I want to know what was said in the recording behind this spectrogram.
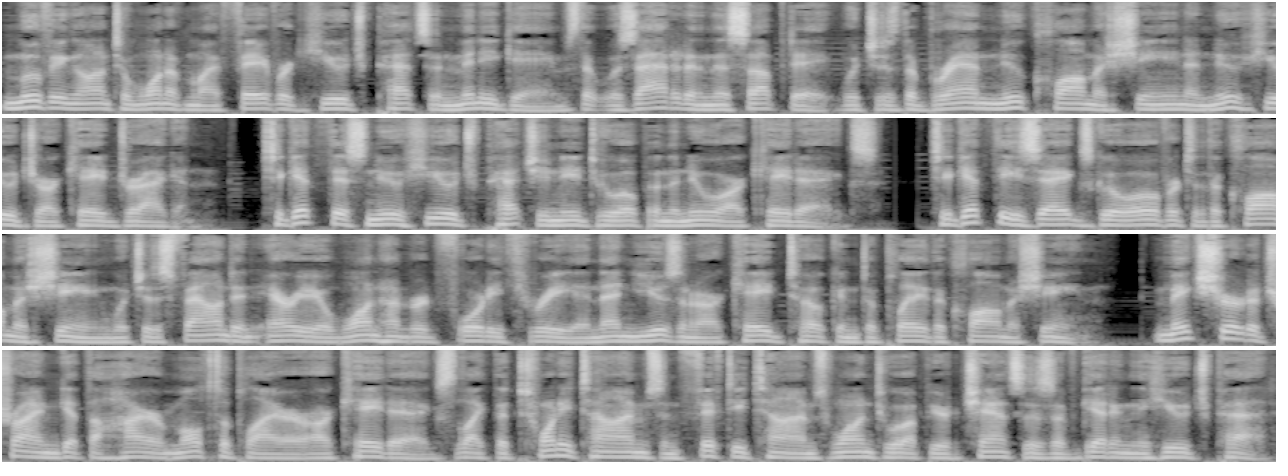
Moving on to one of my favorite huge pets and mini games that was added in this update which is the brand new claw machine and new huge arcade dragon. To get this new huge pet you need to open the new arcade eggs. To get these eggs go over to the claw machine which is found in area 143 and then use an arcade token to play the claw machine. Make sure to try and get the higher multiplier arcade eggs like the 20 times and 50 times 1 to up your chances of getting the huge pet.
